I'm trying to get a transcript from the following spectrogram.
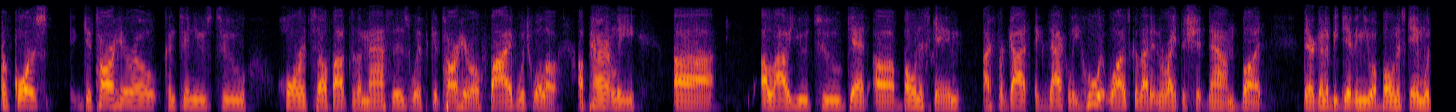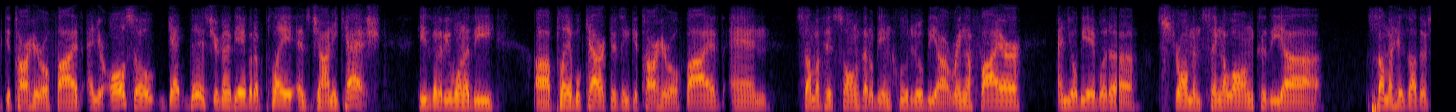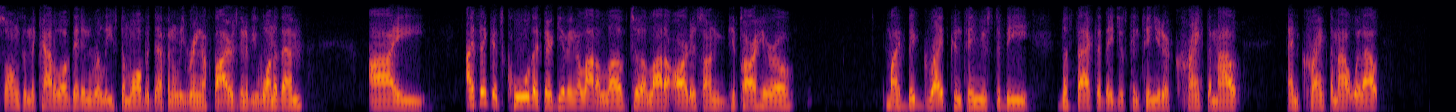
of course, Guitar Hero continues to whore itself out to the masses with Guitar Hero 5, which will uh, apparently uh, allow you to get a bonus game I forgot exactly who it was because I didn't write the shit down, but they're going to be giving you a bonus game with Guitar Hero 5, and you're also, get this, you're going to be able to play as Johnny Cash. He's going to be one of the uh, playable characters in Guitar Hero 5, and some of his songs that will be included will be uh, Ring of Fire, and you'll be able to strum and sing along to the uh, some of his other songs in the catalog. They didn't release them all, but definitely Ring of Fire is going to be one of them. I I think it's cool that they're giving a lot of love to a lot of artists on Guitar Hero. My big gripe continues to be the fact that they just continue to crank them out and crank them out without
